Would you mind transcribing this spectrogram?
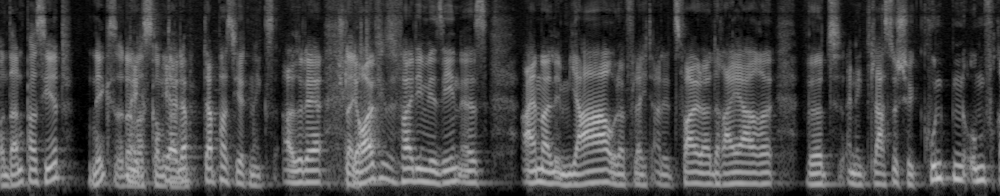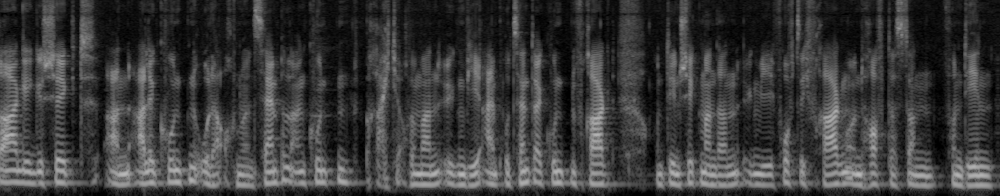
Und dann passiert nichts oder nix. was kommt ja, dann? Ja, da, da, passiert nichts. Also der, der häufigste Fall, den wir sehen, ist, einmal im Jahr oder vielleicht alle zwei oder drei Jahre wird eine klassische Kundenumfrage geschickt an alle Kunden oder auch nur ein Sample an Kunden. Reicht ja auch, wenn man irgendwie ein Prozent der Kunden fragt und den schickt man dann irgendwie 50 Fragen und hofft, dass dann von denen,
